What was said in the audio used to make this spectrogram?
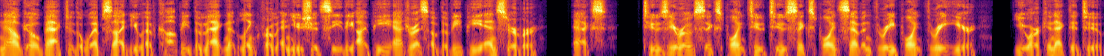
Now go back to the website you have copied the magnet link from and you should see the IP address of the VPN server, X, 206.226.73.3 here, you are connected to.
